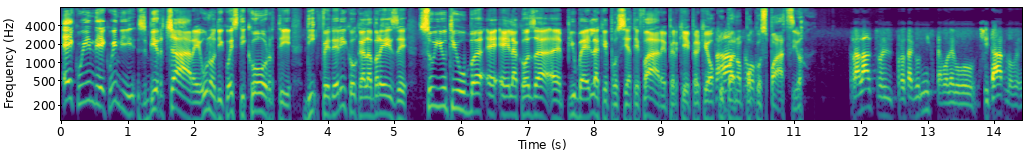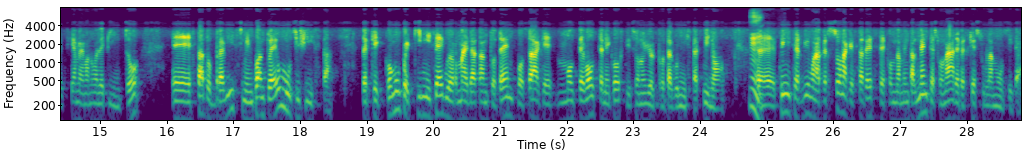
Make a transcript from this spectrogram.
e quindi, e quindi sbirciare uno di questi corti di Federico Calabrese su YouTube è, è la cosa eh, più bella che possiate fare perché, perché occupano poco spazio. Tra l'altro il protagonista, volevo citarlo, che si chiama Emanuele Pinto, è stato bravissimo in quanto è un musicista, perché comunque chi mi segue ormai da tanto tempo sa che molte volte nei corti sono io il protagonista, qui no. Mm. Eh, quindi serviva una persona che sapesse fondamentalmente suonare perché sulla musica.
